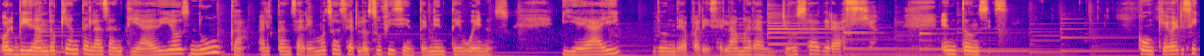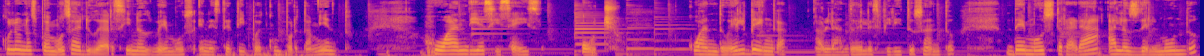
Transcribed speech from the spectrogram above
olvidando que ante la santidad de Dios nunca alcanzaremos a ser lo suficientemente buenos. Y es ahí donde aparece la maravillosa gracia. Entonces, ¿con qué versículo nos podemos ayudar si nos vemos en este tipo de comportamiento? Juan 16, 8. Cuando Él venga, hablando del Espíritu Santo, demostrará a los del mundo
